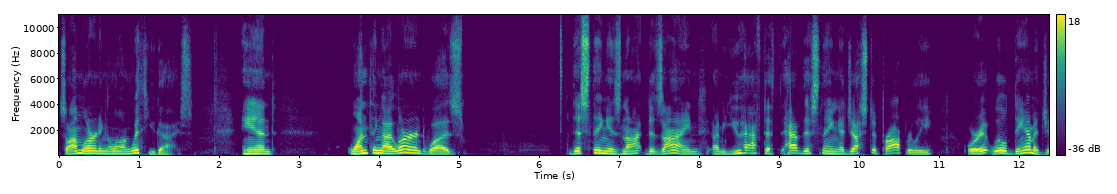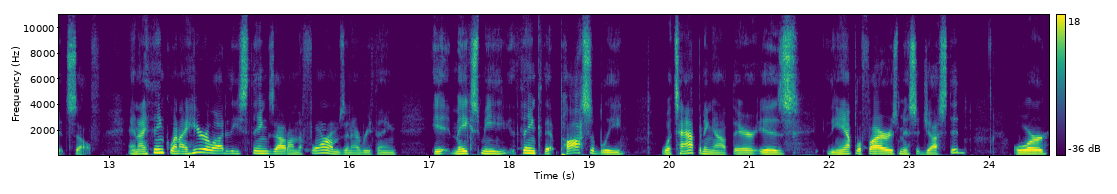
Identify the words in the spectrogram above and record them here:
So I'm learning along with you guys. And one thing I learned was this thing is not designed, I mean, you have to have this thing adjusted properly or it will damage itself. And I think when I hear a lot of these things out on the forums and everything, it makes me think that possibly what's happening out there is the amplifier is misadjusted or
